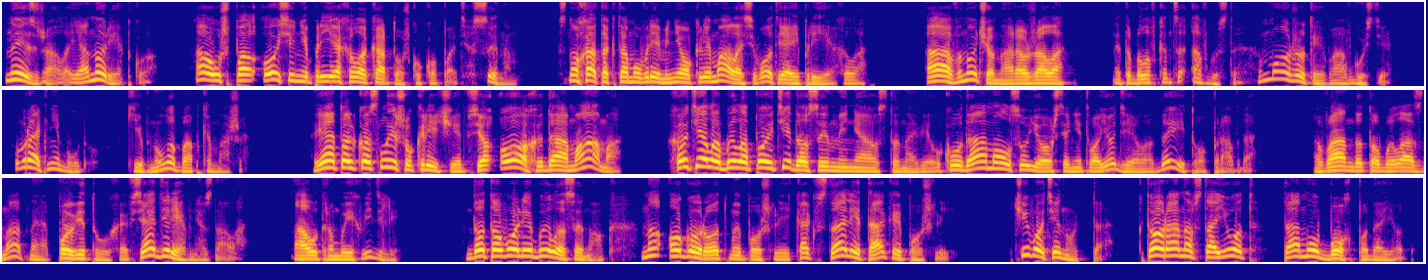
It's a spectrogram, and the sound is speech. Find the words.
Наезжала я, но редко. А уж по осени приехала картошку копать с сыном. Сноха-то к тому времени оклемалась, вот я и приехала. А в ночь она рожала. Это было в конце августа. Может, и в августе. Врать не буду. Кивнула бабка Маша. Я только слышу, кричит все «Ох, да, мама!» Хотела было пойти, да сын меня остановил. Куда, мол, суешься, не твое дело, да и то правда. Ванда-то была знатная, повитуха, вся деревня знала. А утром вы их видели? До того ли было, сынок? На огород мы пошли, как встали, так и пошли. Чего тянуть-то? Кто рано встает, тому Бог подает.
